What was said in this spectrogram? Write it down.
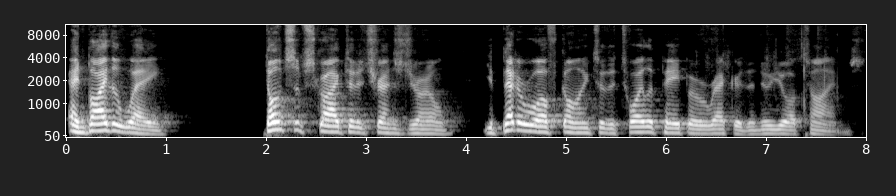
And by the way, don't subscribe to the Trends Journal. You're better off going to the toilet paper record, the New York Times.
